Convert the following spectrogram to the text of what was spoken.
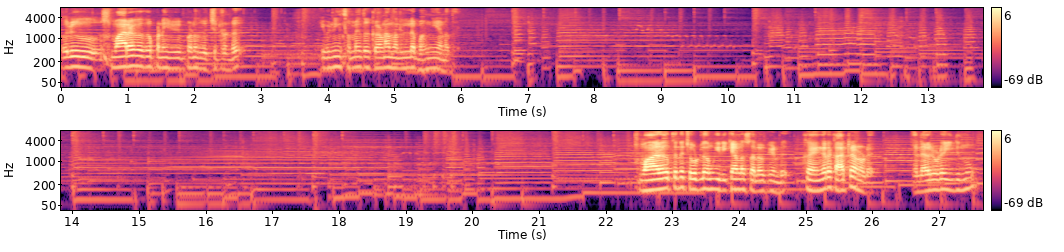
ഒരു സ്മാരകമൊക്കെ പണി പണിത് വെച്ചിട്ടുണ്ട്. ഈവനിങ് സമയത്ത് കാണാൻ നല്ല ഭംഗിയാണത്. സ്മാരകത്തിന്റെ ചുവട്ടിൽ നമുക്ക് ഇരിക്കാനുള്ള സ്ഥലമൊക്കെ ഉണ്ട്. ഭയങ്കര കാറ്റാണ് അവിടെ. എല്ലാവരും ഇവിടെ ഇരുന്നു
